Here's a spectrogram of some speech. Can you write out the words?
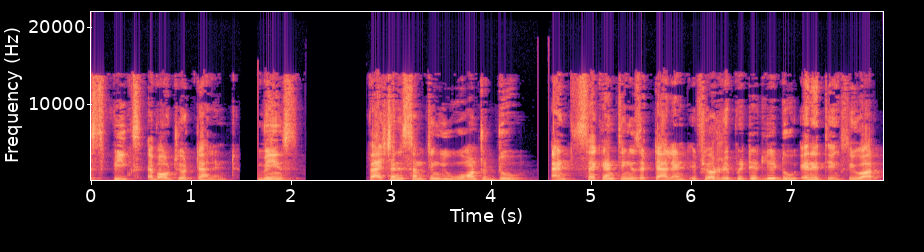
speaks about your talent. Means passion is something you want to do and second thing is a talent. If you are repeatedly do anything so you are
